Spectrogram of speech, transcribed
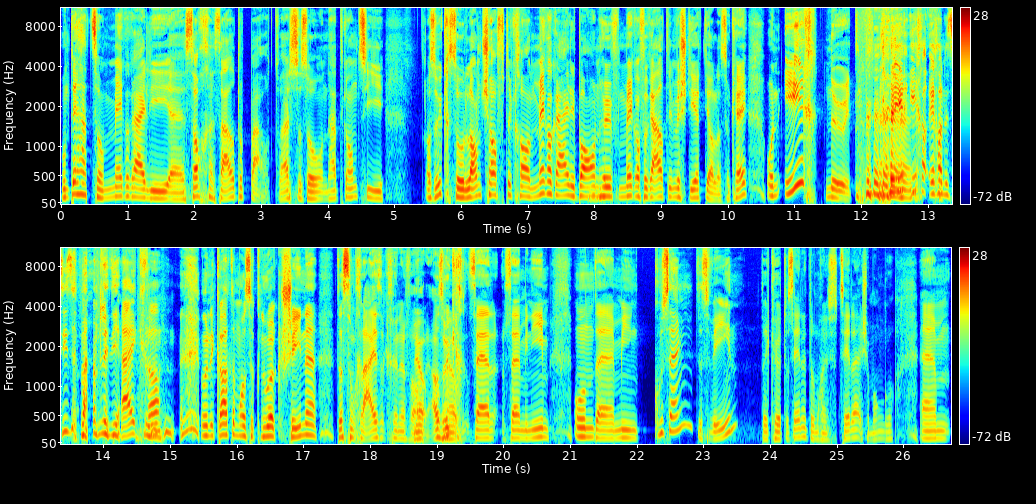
Und der hat so mega geile äh, Sachen selber gebaut. Weißt du, so. Und hat ganze, also wirklich so Landschaften gehabt, mega geile Bahnhöfe, und mega viel Geld investiert in alles, okay? Und ich nicht. ich, ich, ich habe ein Eisenbändchen die gehabt und ich hatte mal so genug Schienen, dass sie im Kreis können fahren Ja, Also ja. wirklich sehr, sehr minim. Und äh, mein Cousin, das Wen, der gehört das eh nicht, darum kann ich es erzählen, ist ein Mongo. Ähm,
